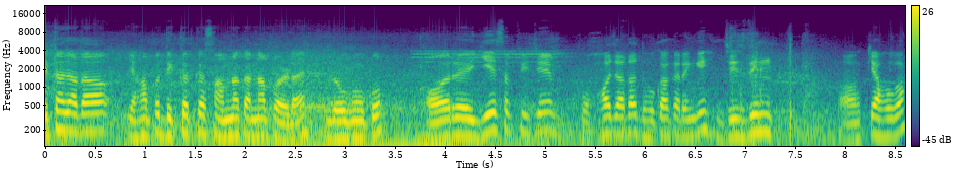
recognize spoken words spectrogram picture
इतना ज़्यादा यहाँ पर दिक्कत का सामना करना पड़ रहा है लोगों को। और ये सब चीज़ें बहुत ज़्यादा धोखा करेंगी। जिस दिन अ, क्या होगा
